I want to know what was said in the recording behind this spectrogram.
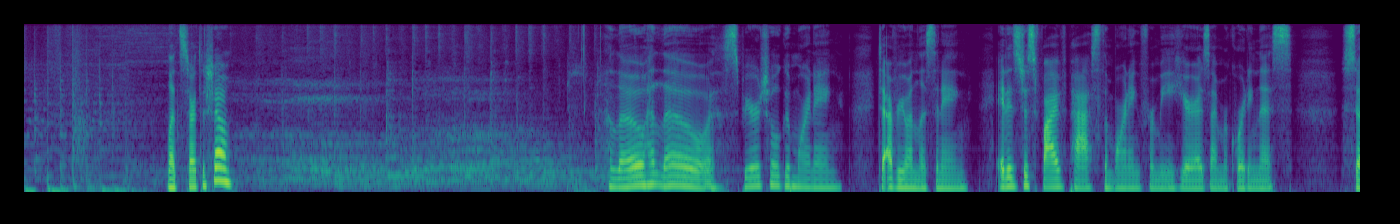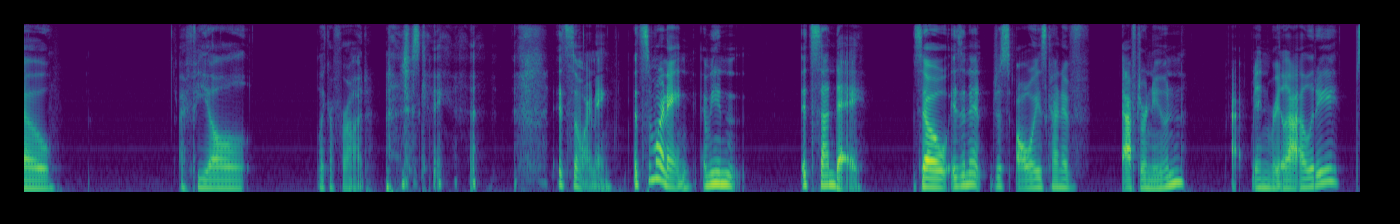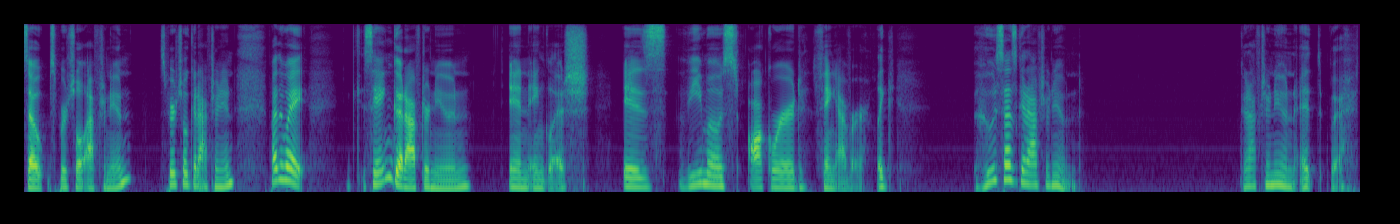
Let's start the show. Hello, hello. Spiritual good morning to everyone listening. It is just five past the morning for me here as I'm recording this. So I feel like a fraud. just kidding. it's the morning. It's the morning. I mean, it's Sunday. So isn't it just always kind of afternoon uh, in reality? So spiritual afternoon, spiritual good afternoon. By the way, saying good afternoon in English is the most awkward thing ever. Like, who says good afternoon? Good afternoon. It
